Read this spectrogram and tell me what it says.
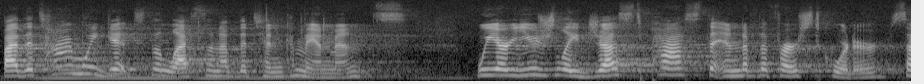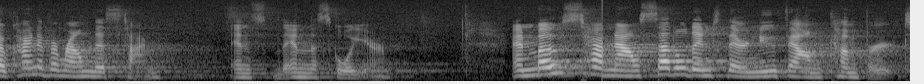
By the time we get to the lesson of the Ten Commandments, we are usually just past the end of the first quarter, so kind of around this time in, in the school year. And most have now settled into their newfound comfort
